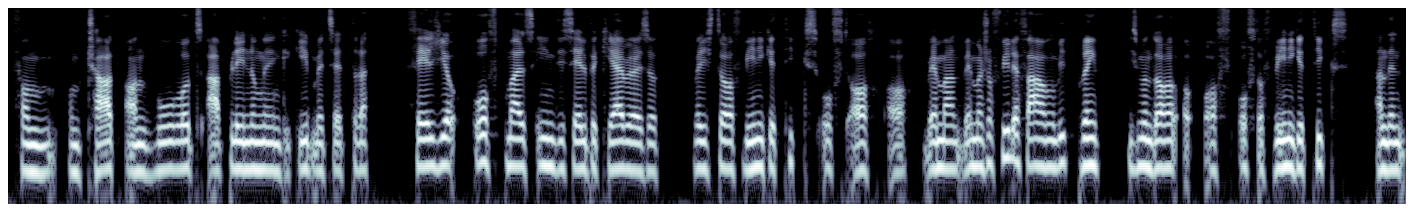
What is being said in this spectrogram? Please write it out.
vom, vom Chart an, wo hat es Ablehnungen gegeben etc., fällt ja oftmals in dieselbe Kerbe. Also man ist da auf wenige Ticks oft auch, auch wenn, man, wenn man schon viel Erfahrung mitbringt, ist man da auf, oft auf wenige Ticks an den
